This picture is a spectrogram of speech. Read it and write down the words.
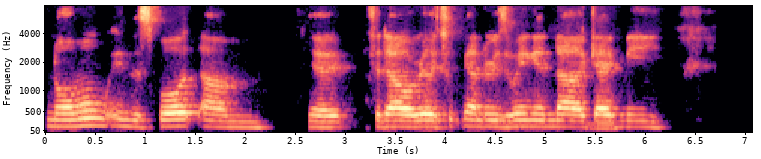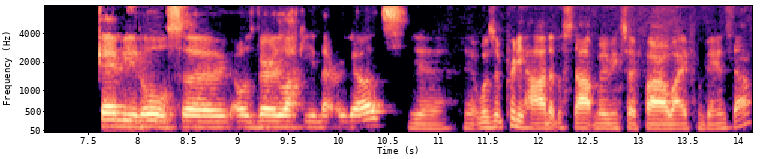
normal in the sport. Um, you know, Fidel really took me under his wing and uh, gave me gave me it all. So I was very lucky in that regards. yeah, yeah. Was it pretty hard at the start moving so far away from Bairnsdale?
